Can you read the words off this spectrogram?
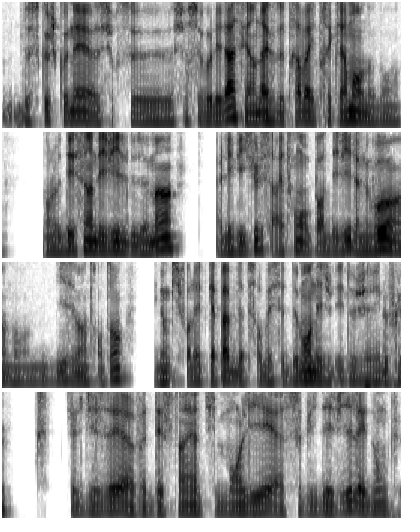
de ce que je connais euh, sur ce, sur ce volet-là. C'est un axe de travail très clairement dans, dans, le dessin des villes de demain. Les véhicules s'arrêteront aux portes des villes à nouveau hein, dans 10, 20, 30 ans. Et donc, il faudra être capable d'absorber cette demande et, et de gérer le flux. Tu le disais, votre destin est intimement lié à celui des villes et donc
